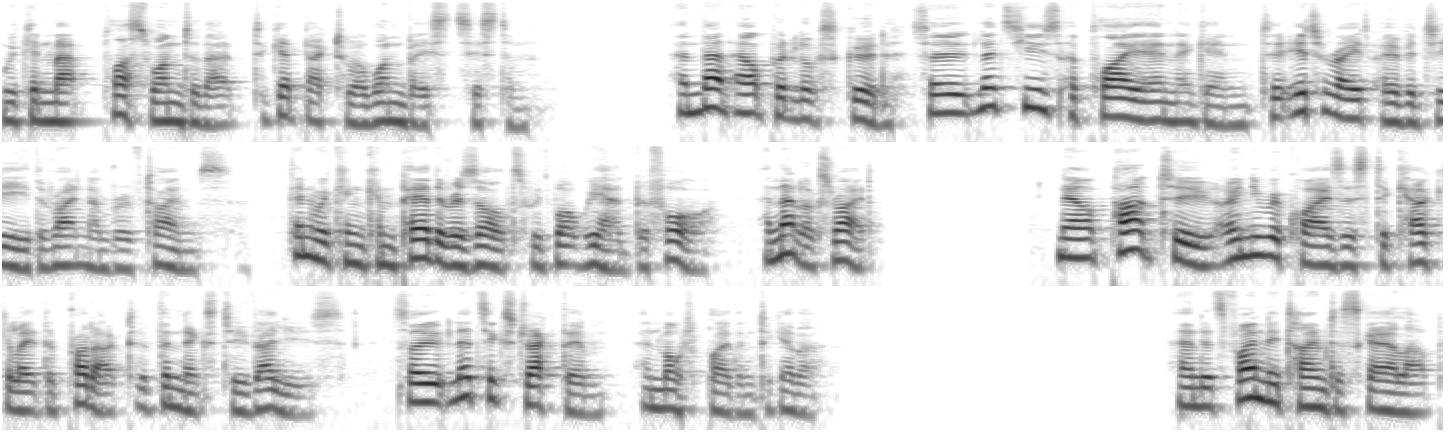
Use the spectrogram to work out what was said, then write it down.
we can map plus one to that to get back to a one-based system. And that output looks good, so let's use apply n again to iterate over g the right number of times. Then we can compare the results with what we had before, and that looks right. Now part 2 only requires us to calculate the product of the next two values, so let's extract them and multiply them together. And it's finally time to scale up,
